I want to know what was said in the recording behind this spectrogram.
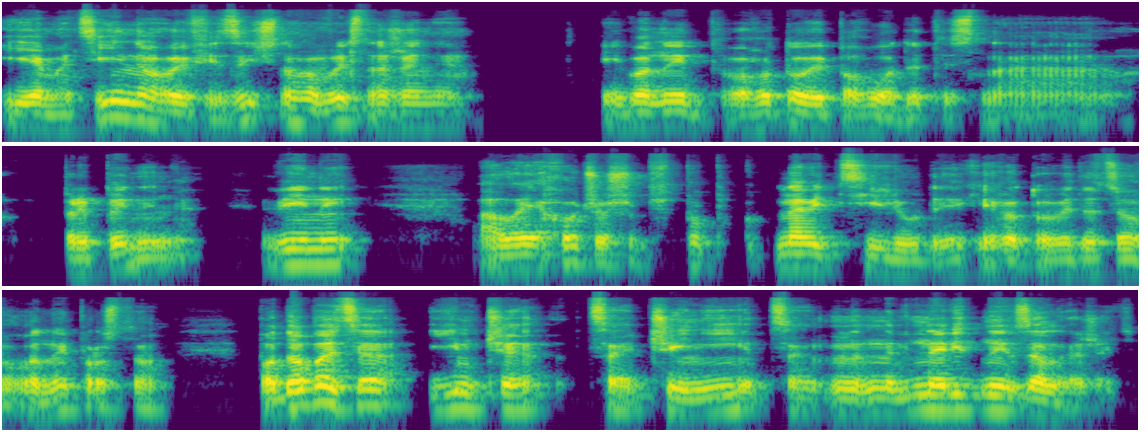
і емоційного, і фізичного виснаження, і вони готові погодитись на припинення війни. Але я хочу, щоб навіть ці люди, які готові до цього, вони просто подобається їм чи це чи ні, це не від них залежить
